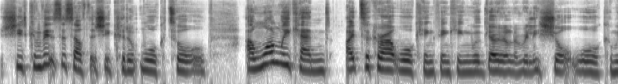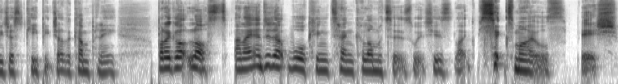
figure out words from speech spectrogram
she'd convinced herself that she couldn't walk at all. And one weekend, I took her out walking, thinking we'll go on a really short walk and we just keep each other company. But I got lost and I ended up walking 10 kilometres, which is like six miles ish.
